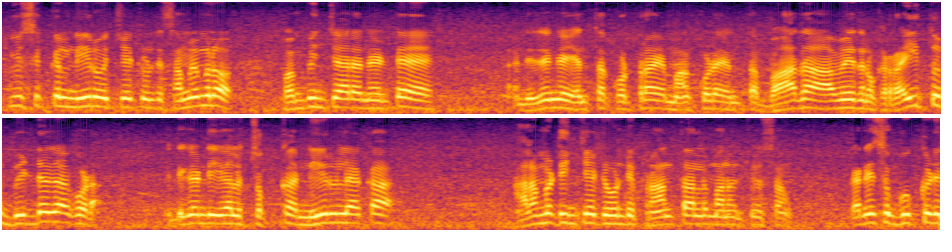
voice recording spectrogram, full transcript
క్యూసిక్కులు నీరు వచ్చేటువంటి సమయంలో పంపించారని అంటే నిజంగా ఎంత కుట్ర మాకు కూడా ఎంత బాధ ఆవేదన ఒక రైతు బిడ్డగా కూడా ఎందుకంటే ఇవాళ చొక్క నీరు లేక అలమటించేటువంటి ప్రాంతాలను మనం చూసాం. కనీసం గుక్కడి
